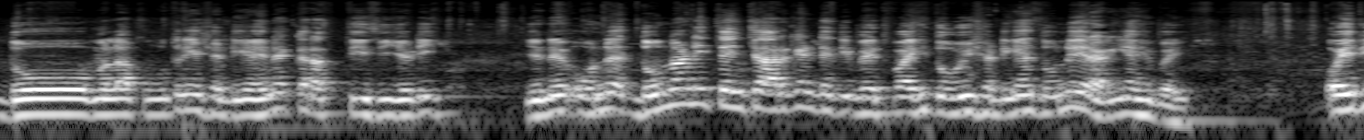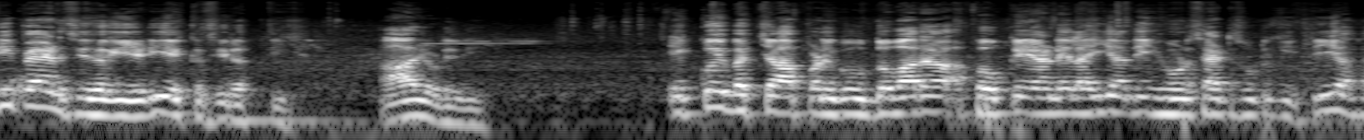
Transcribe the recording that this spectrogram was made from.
ਦੋ ਮਤਲਬ ਕਬੂਤਰੀਆਂ ਛੱਡੀਆਂ ਸੀ ਨਾ ਇੱਕ ਰੱਤੀ ਸੀ ਜਿਹੜੀ ਜਿਹਨੇ ਉਹਨੇ ਦੋਨਾਂ ਨੇ 3-4 ਘੰਟੇ ਦੀ ਵੇਚ ਪਾਈ ਸੀ ਦੋ ਹੀ ਛੱਡੀਆਂ ਦੋਨੇ ਰਹਿ ਗਈਆਂ ਸੀ ਬਾਈ। ਉਹ ਇਹਦੀ ਭੈਣ ਸੀ ਸਗੀ ਜਿਹੜੀ ਇੱਕ ਸੀ ਰੱਤੀ ਆਹ ਜੋੜੇ ਦੀ। ਇੱਕੋ ਹੀ ਬੱਚਾ ਆਪਣੇ ਕੋਲ ਉਦੋਂ ਬਾਅਦ ਫੋਕੇ ਆਂਡੇ ਲਾਈ ਜਾਂਦੀ ਸੀ, ਹੁਣ ਸੈੱਟ ਸੁੱਟ ਕੀਤੀ ਆ।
